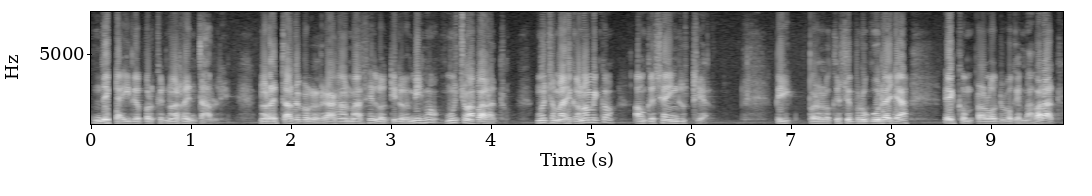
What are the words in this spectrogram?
decaído porque no es rentable. No es rentable porque el gran almacén lo tiene lo mismo, mucho más barato, mucho más económico, aunque sea industrial pero lo que se procura ya es comprar lo otro porque es más barato.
